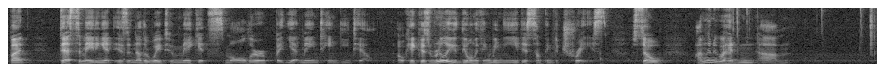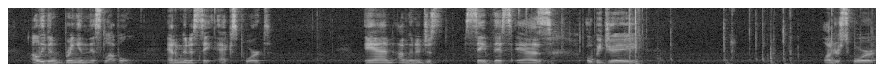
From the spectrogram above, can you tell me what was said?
but decimating it is another way to make it smaller but yet maintain detail. Okay, because really the only thing we need is something to trace. So I'm going to go ahead and um, I'll even bring in this level and I'm going to say export and I'm going to just save this as obj underscore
